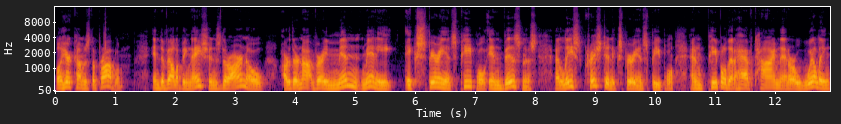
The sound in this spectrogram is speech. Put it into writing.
Well, here comes the problem. In developing nations, there are no are there not very min, many experienced people in business, at least Christian experienced people, and people that have time and are willing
